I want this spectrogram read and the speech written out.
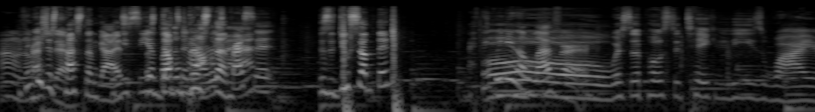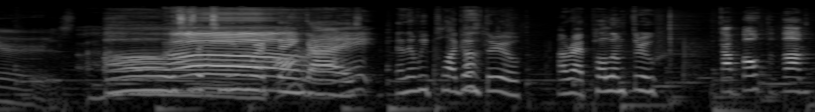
I I don't think know. we Press just them. press them, guys. If you see Let's a double button, press always them. press it. Does it do something? I think we need a lever. Oh, we're supposed to take these wires. Oh, this is a ah. teamwork thing, All guys. right. And then we plug them Huh. Ah. through. All right, pull them through. Got both of them.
